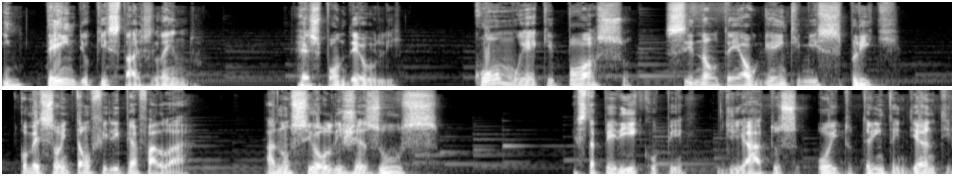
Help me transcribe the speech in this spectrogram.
entende o que estás lendo? Respondeu-lhe: Como é que posso se não tem alguém que me explique? Começou então Filipe a falar. Anunciou-lhe Jesus. Esta perícope de Atos 8:30 em diante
